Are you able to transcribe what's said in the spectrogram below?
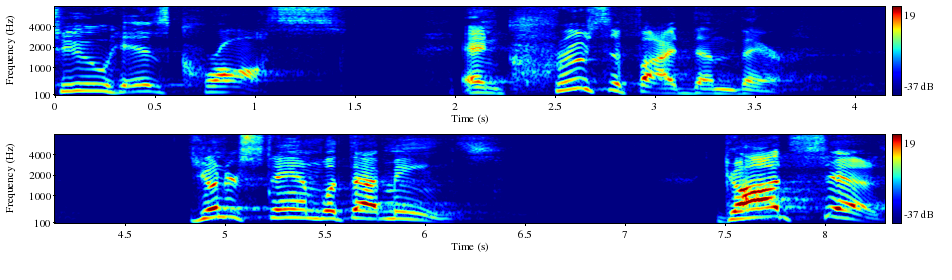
to his cross and crucified them there. Do you understand what that means? God says,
